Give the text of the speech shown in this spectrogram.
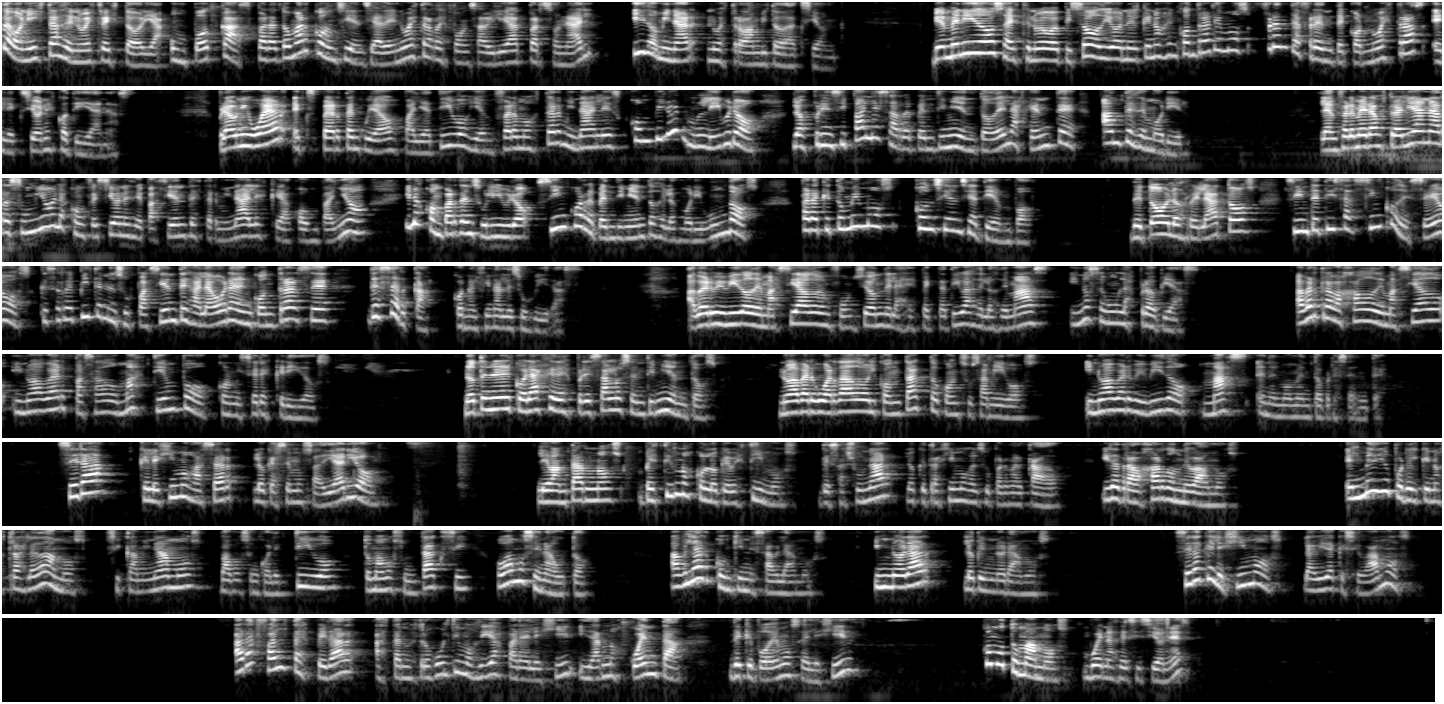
Protagonistas de nuestra historia, un podcast para tomar conciencia de nuestra responsabilidad personal y dominar nuestro ámbito de acción. Bienvenidos a este nuevo episodio en el que nos encontraremos frente a frente con nuestras elecciones cotidianas. Brownie Ware, experta en cuidados paliativos y enfermos terminales, compiló en un libro los principales arrepentimientos de la gente antes de morir la enfermera australiana resumió las confesiones de pacientes terminales que acompañó y los comparte en su libro Cinco arrepentimientos de los moribundos para que tomemos conciencia a tiempo. De todos los relatos, sintetiza cinco deseos que se repiten en sus pacientes a la hora de encontrarse de cerca con el final de sus vidas. Haber vivido demasiado en función de las expectativas de los demás y no según las propias haber trabajado demasiado y no haber pasado más tiempo con mis seres queridos. No tener el coraje de expresar los sentimientos, no haber guardado el contacto con sus amigos y no haber vivido más en el momento presente. ¿Será que elegimos hacer lo que hacemos a diario? Levantarnos, vestirnos con lo que vestimos, desayunar lo que trajimos del supermercado, ir a trabajar donde vamos, el medio por el que nos trasladamos, si caminamos, vamos en colectivo, tomamos un taxi o vamos en auto. Hablar con quienes hablamos, ignorar lo que ignoramos. ¿Será que elegimos la vida que llevamos? ¿Hará falta esperar hasta nuestros últimos días para elegir y darnos cuenta de que podemos elegir? ¿Cómo tomamos buenas decisiones?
